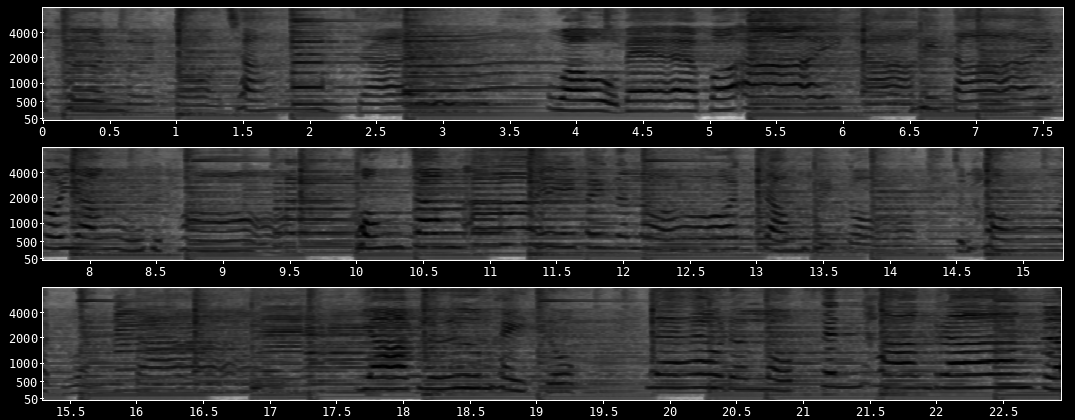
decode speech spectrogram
ก็เคินเหมือนก่อช้ำใจ เว้าแบบบ่อายข่าให้ตายก็ยังคือทอด คงจำอายไปตลอด จำให้กอด จนฮอดวันตายอยากลืมให้จบ แล้วเดินหลบเส้นทางร่างไกล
